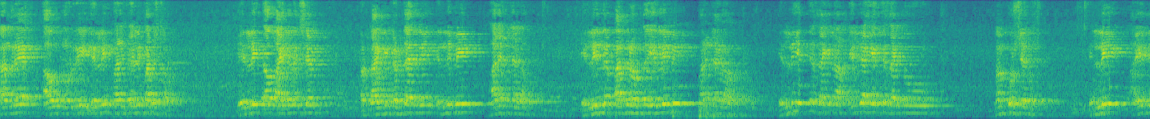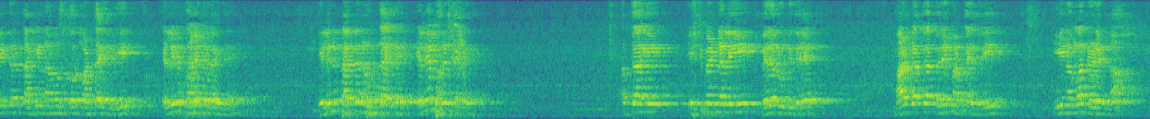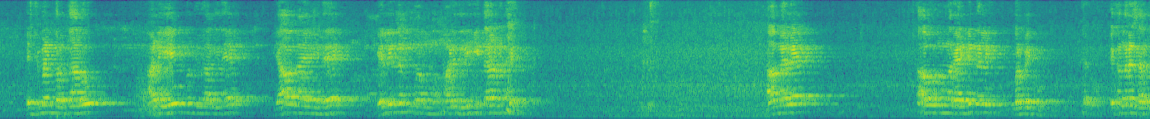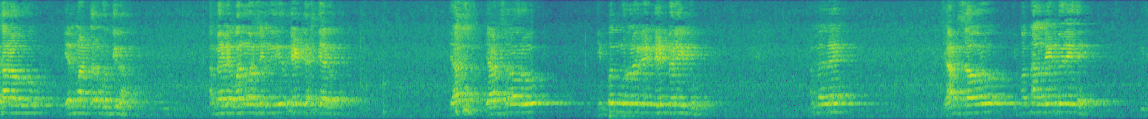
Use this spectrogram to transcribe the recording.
ಅಂದ್ರೆ ಅವ್ರು ನೋಡ್ರಿ, ಎಲ್ಲಿ ಎಲ್ಲಿ ಫಾರೆಸ್ಟ್ ಎಲ್ಲಿ ತಾವು ಐದು ಲಕ್ಷ ಬಾಕಿ ಕಟ್ತಾ ಇದ್ರಿ, ಎಲ್ಲಿ ಬಿ ಫಾರೆಸ್ಟ್ ಜಾಗ ಎಲ್ಲಿಂದ ಪಾತ್ರ ಹೋಗ್ತಾ ಎಲ್ಲಿ ಬಿ ಫಾರೆಸ್ಟ್ ಜಾಗ ಎಲ್ಲಿ ವ್ಯತ್ಯಾಸ ಆಗಿಲ್ಲ ಎಲ್ಲಿ ಯಾಕೆ ವ್ಯತ್ಯಾಸ ಆಯ್ತು ನಮ್ ಕ್ವಶನ್ ಎಲ್ಲಿ ಐದು ಲೀಟರ್ ಟಾಕಿ ನಾವು ಸ್ಟೋರ್ ಮಾಡ್ತಾ ಇದೀವಿ ಎಲ್ಲಿ ಬಿ ಫಾರೆಸ್ಟ್ ಜಾಗ ಇದೆ? ಎಲ್ಲಿ ಪ್ಯಾಕ್ಟರ್ ಹೋಗ್ತಾ ಇದೆ ಎಲ್ಲಿ ಜಾಗ ಇದೆ? ಅದಕ್ಕಾಗಿ ಎಸ್ಟಿಮೇಟ್ನಲ್ಲಿ ಬೇರೆ ರೂಟ್ ಇದೆ. ಮಾಡ್ಲಕ್ಕ ಬೇರೆ ಮಾಡ್ತಾ ಇದ್ರಿ. ಈ ನಮ್ಮ ನಡೆಯಲ್ಲ. ಎಸ್ಟಿಮೇಟ್ ಪ್ರಕಾರ ಅಲ್ಲಿ ಏನು ಮಂಜೂರಾಗಿದೆ, ಯಾವ ಲಾಯ ಇದೆ, ಎಲ್ಲಿಂದ ಮಾಡಿದ್ರಿ ಈ ತರ ಆಮೇಲೆ ತಾವು ನಮ್ಮ ರ್ಯಾಂಕಿಂಗ್ನಲ್ಲಿ ಬರಬೇಕು. ಯಾಕಂದ್ರೆ ಸರ್ಕಾರ ಅವರು ಏನ್ ಮಾಡ್ತಾರೆ ಗೊತ್ತಿಲ್ಲ. ಆಮೇಲೆ ಒಂದು ವರ್ಷದಲ್ಲಿ ರೇಟ್ ಜಾಸ್ತಿ ಆಗುತ್ತೆ. ಎರಡ್ ಸಾವಿರ ಇಪ್ಪತ್ತ್ ಮೂರರಲ್ಲಿ ರೇಟ್ ಬೇರೆ ಇತ್ತು. ಆಮೇಲೆ ಎರಡ್ ಸಾವಿರ ಇಪ್ಪತ್ನಾಲ್ಕು ರೇಟ್ ಬೇರೆ ಇದೆ.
